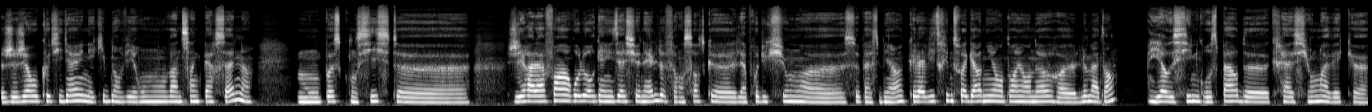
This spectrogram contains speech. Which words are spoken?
Je gère au quotidien une équipe d'environ 25 personnes. Mon poste consiste, euh, je à la fois un rôle organisationnel, de faire en sorte que la production euh, se passe bien, que la vitrine soit garnie en temps et en heure euh, le matin. Il y a aussi une grosse part de création avec euh,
